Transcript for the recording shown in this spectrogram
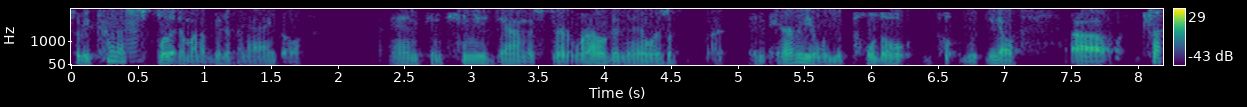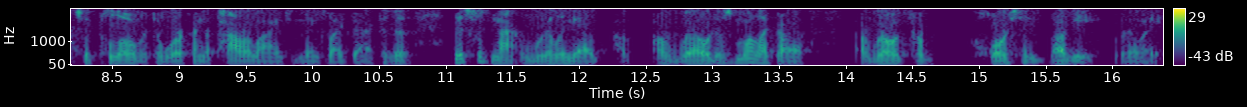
So we kind of Mhm. split them on a bit of an angle, and continued down this dirt road. And there was a, a an area where you pulled, o- pull, you know, uh, trucks would pull over to work on the power lines and things like that. Because this was not really a, a a road; it was more like a a road for horse and buggy, really.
